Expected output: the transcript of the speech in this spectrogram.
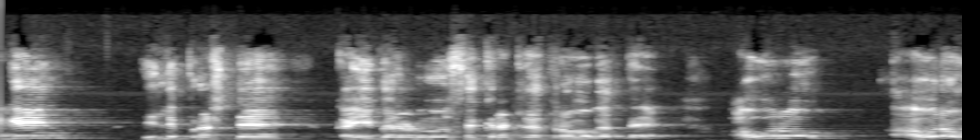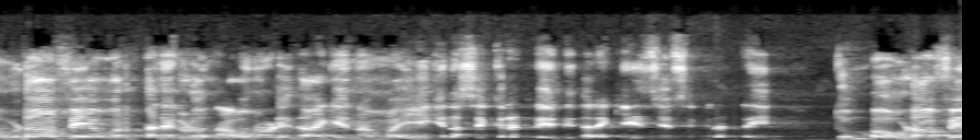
ಅಗೈನ್ ಇಲ್ಲಿ ಪ್ರಶ್ನೆ ಕೈ ಬೆರಡು ಸೆಕ್ರೆಟರಿ ಹತ್ರ ಹೋಗುತ್ತೆ. ಅವರು ಅವರ ಉಡಾಫೆಯ ವರ್ತನೆಗಳು. ನಾವು ನೋಡಿದ ಹಾಗೆ ನಮ್ಮ ಈಗಿನ ಸೆಕ್ರೆಟರಿ ಏನಿದ್ದಾರೆ ಕೆ ಸಿ ಸೆಕ್ರೆಟರಿ ತುಂಬಾ ಉಡಾಫೆ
